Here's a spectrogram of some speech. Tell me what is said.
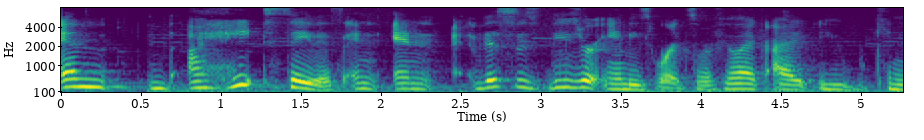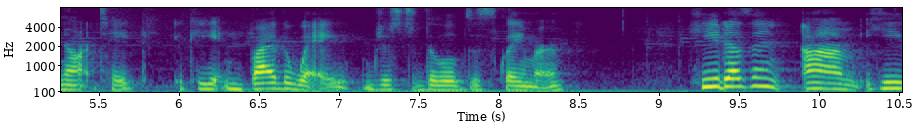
and I hate to say this, and and this is these are Andy's words, so I feel like I you cannot take. Okay, and by the way, just a little disclaimer, he doesn't. Um, he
